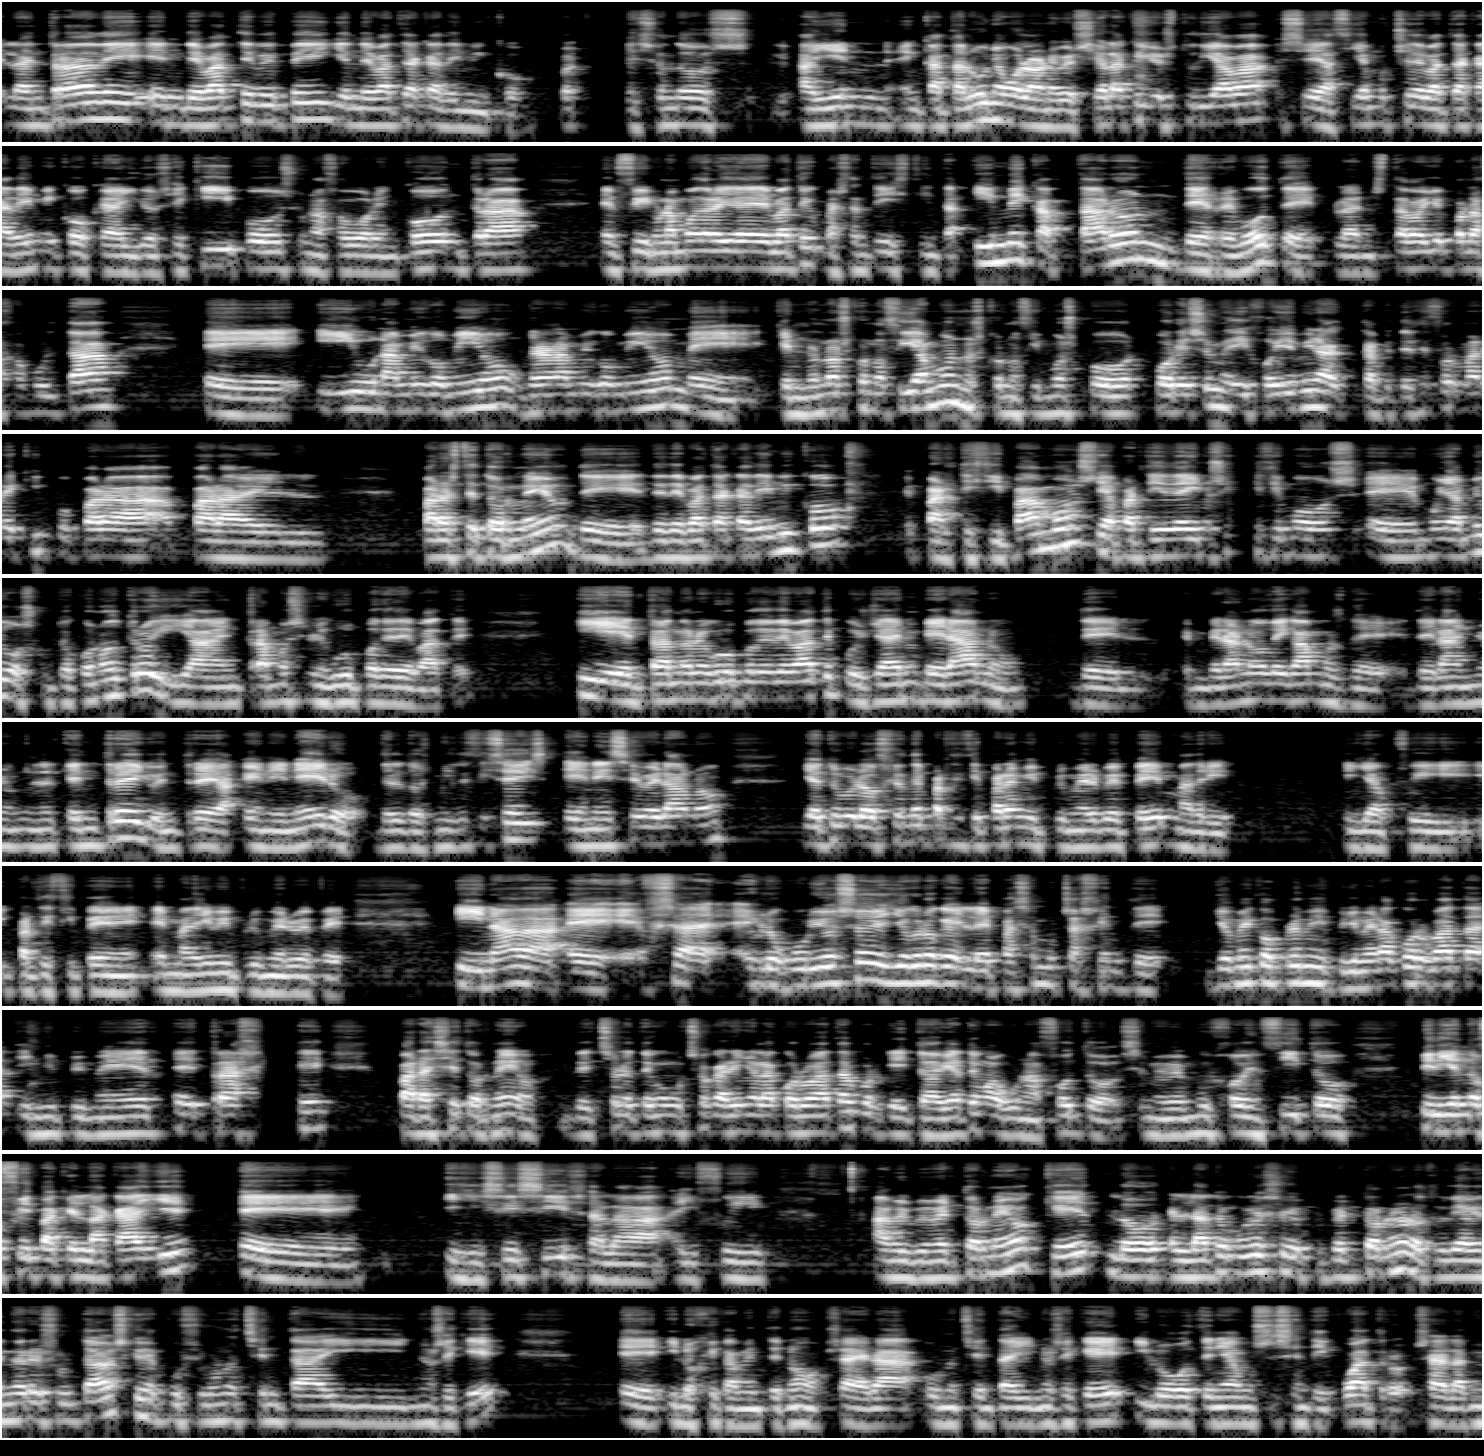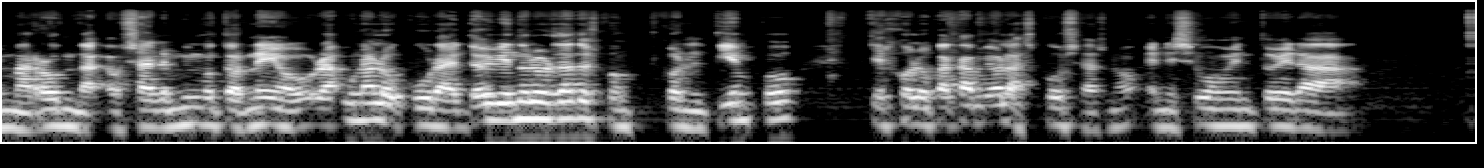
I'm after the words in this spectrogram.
la entrada de, en debate BP y en debate académico. Son dos, ahí en, en, Cataluña o en la universidad en la que yo estudiaba se hacía mucho debate académico, que hay dos equipos, uno a favor en contra, en fin, una modalidad de debate bastante distinta. Y me captaron de rebote, plan, estaba yo por la facultad eh, y un amigo mío, un gran amigo mío, que no nos conocíamos, nos conocimos por, por eso, me dijo, oye, mira, ¿te apetece formar equipo para, para, el, para este torneo de, de debate académico? Participamos y a partir de ahí nos hicimos eh, muy amigos junto con otro y ya entramos en el grupo de debate. Y entrando en el grupo de debate, pues ya en verano, del, en verano, digamos, de, del año en el que entré, yo entré en enero del 2016, en ese verano ya tuve la opción de participar en mi primer BP en Madrid y ya fui y participé en Madrid mi primer BP. Y nada, eh, o sea, lo curioso es, yo creo que le pasa a mucha gente. Yo me compré mi primera corbata y mi primer eh, traje para ese torneo. De hecho, le tengo mucho cariño a la corbata porque todavía tengo alguna foto. Se me ve muy jovencito pidiendo feedback en la calle. Eh, y sí, sí, o sea, la, ahí fui a mi primer torneo, que lo, el dato curioso del primer torneo, el otro día viendo resultados, que me puse un 80 y no sé qué, eh, y lógicamente no, o sea, era un 80 y no sé qué, y luego tenía un 64, o sea, la misma ronda, o sea, el mismo torneo, una locura. Entonces, viendo los datos con, con el tiempo, es con lo que ha cambiado las cosas, ¿no? En ese momento era,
